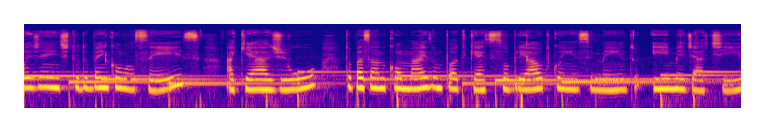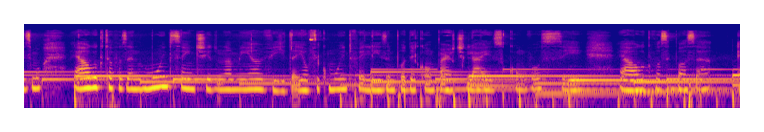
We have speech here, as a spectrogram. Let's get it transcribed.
Oi, gente, tudo bem com vocês? Aqui é a Ju. Tô passando com mais um podcast sobre autoconhecimento e imediatismo. É algo que está fazendo muito sentido na minha vida e eu fico muito feliz em poder compartilhar isso com você. É algo que você possa é,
